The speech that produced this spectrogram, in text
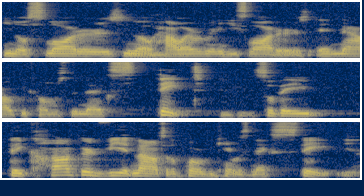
You know, slaughters, you know, Mhm. however many he slaughters, and now it becomes the next state. Mhm. So they they conquered Vietnam to the point where it became its next state. Yeah.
